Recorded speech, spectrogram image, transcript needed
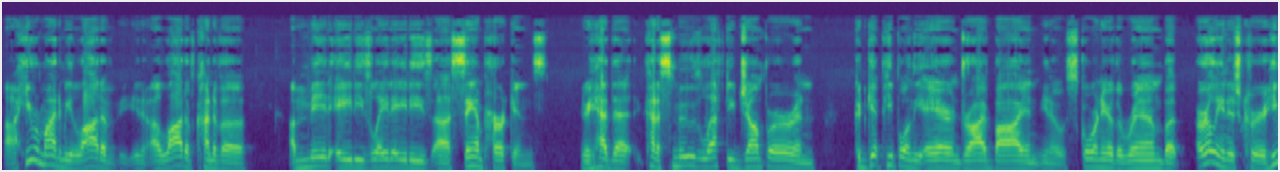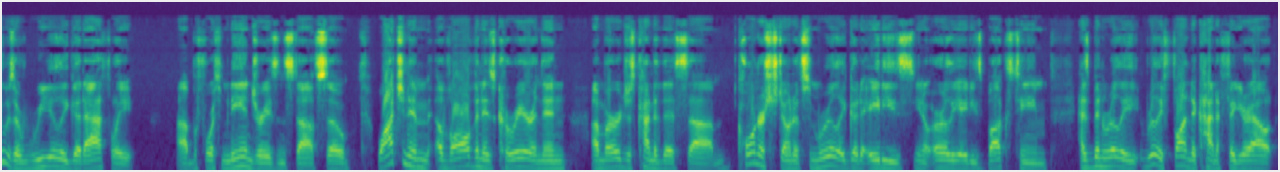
uh, he reminded me a lot of you know a lot of kind of a a mid '80s, late '80s uh, Sam Perkins. You know, he had that kind of smooth lefty jumper and could get people in the air and drive by and you know score near the rim. But early in his career, he was a really good athlete uh, before some knee injuries and stuff. So watching him evolve in his career and then emerge as kind of this um, cornerstone of some really good '80s, you know, early '80s Bucks team has been really really fun to kind of figure out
